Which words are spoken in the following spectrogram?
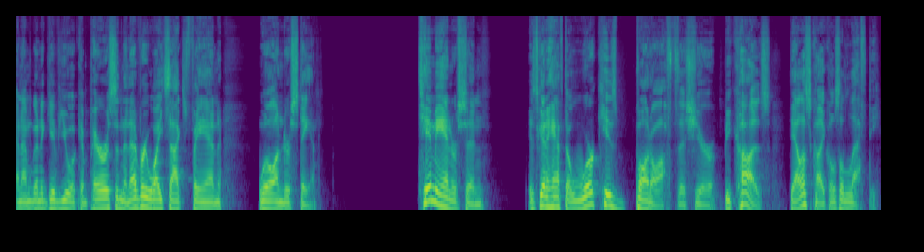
And I'm going to give you a comparison that every White Sox fan will understand. Tim Anderson is going to have to work his butt off this year because Dallas Keuchel's a lefty.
